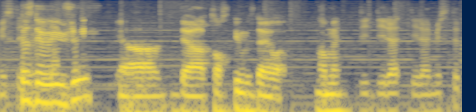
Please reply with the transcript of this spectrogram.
missed it. because they usually yeah there are costumes there. What? No man, Did, did, I, did I miss it?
